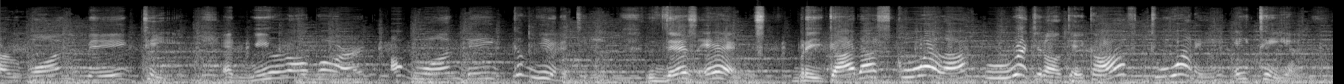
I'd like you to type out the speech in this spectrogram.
are one big team and we are all part of one big community. This is Brigada Eskwela Regional Takeoff 2018.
